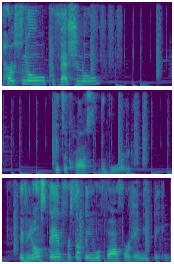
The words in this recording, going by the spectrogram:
Personal, professional, it's across the board. If you don't stand for something, you will fall for anything.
